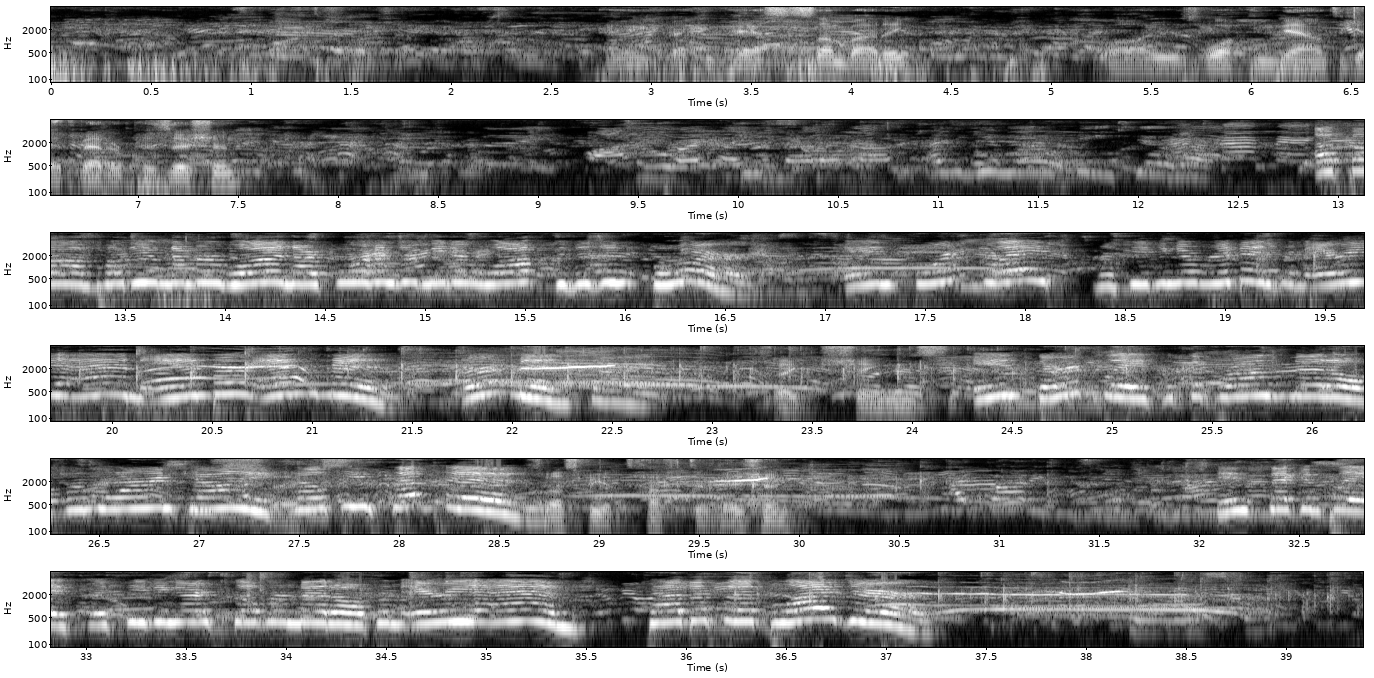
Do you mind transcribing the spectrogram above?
Okay, Becky passed somebody while I was walking down to get better position. Up on podium number one, our 400 meter walk, division four. In fourth place, receiving a ribbon from Area M, Amber Emberman. Erdman, sorry. Like Shane's. In third place with the bronze medal from Warren County, Kelsey This Septon. must be a tough division. In second place, receiving our silver medal from Area M, Tabitha Bliger.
